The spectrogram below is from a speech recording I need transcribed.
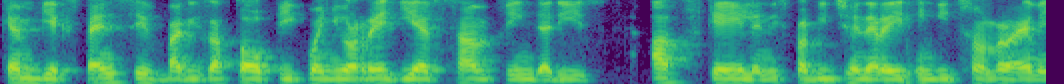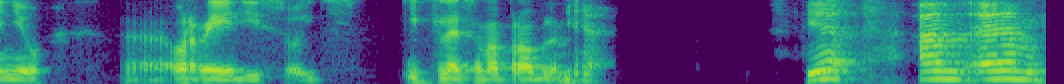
can be expensive, but it's a topic when you already have something that is at scale and is probably generating its own revenue uh, already. So it's it's less of a problem. Yeah. Yeah, and um,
